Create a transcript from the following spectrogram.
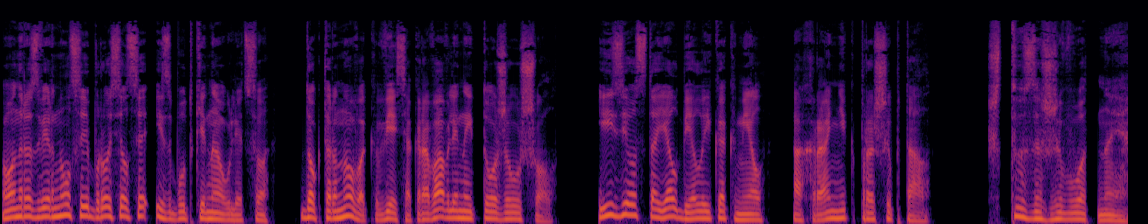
Он развернулся и бросился из будки на улицу. Доктор Новак, весь окровавленный, тоже ушел. Изио стоял белый как мел, охранник прошептал. «Что за животное?»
